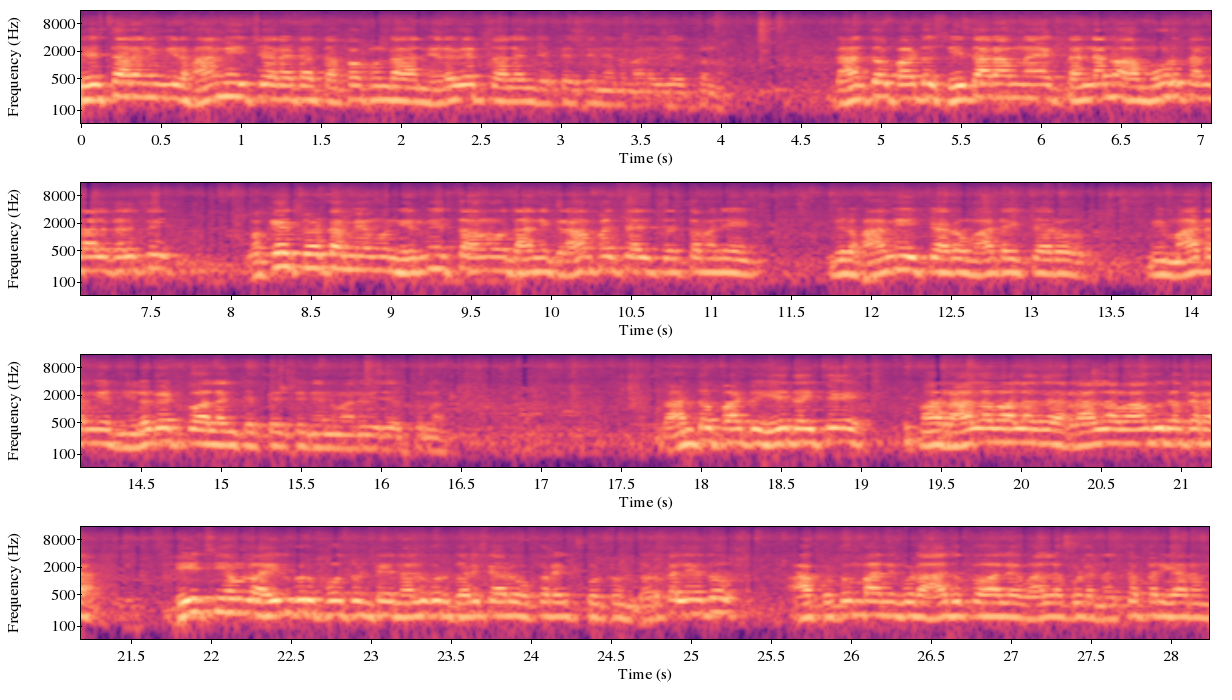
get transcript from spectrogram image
చేస్తారని మీరు హామీ ఇచ్చారట తప్పకుండా నెరవేర్చాలని చెప్పేసి నేను మనవి చేస్తున్నాను దాంతోపాటు సీతారాం నాయక్ తండను ఆ మూడు తండాలు కలిసి ఒకే చోట మేము నిర్మిస్తాము దాన్ని గ్రామ పంచాయతీ చేస్తామని మీరు హామీ ఇచ్చారు మాట ఇచ్చారు మీ మాట మీరు నిలబెట్టుకోవాలని చెప్పేసి నేను మనవి చేస్తున్నాను దాంతోపాటు ఏదైతే మా రాళ్ళ వాళ్ళ రాళ్ళ వాగు దగ్గర డీసీఎంలో ఐదుగురు పోతుంటే నలుగురు దొరికారు ఒకరైతే కుటుంబం దొరకలేదు ఆ కుటుంబాన్ని కూడా ఆదుకోవాలి వాళ్ళకు కూడా నష్టపరిహారం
